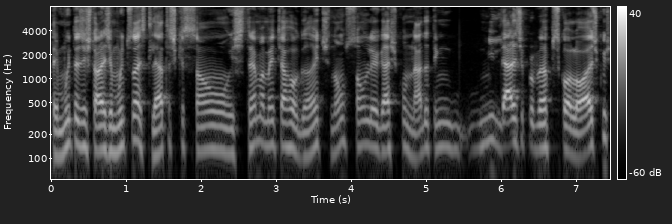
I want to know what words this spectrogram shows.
tem muitas histórias de muitos atletas que são extremamente arrogantes, não são legais com nada, tem milhares de problemas psicológicos,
